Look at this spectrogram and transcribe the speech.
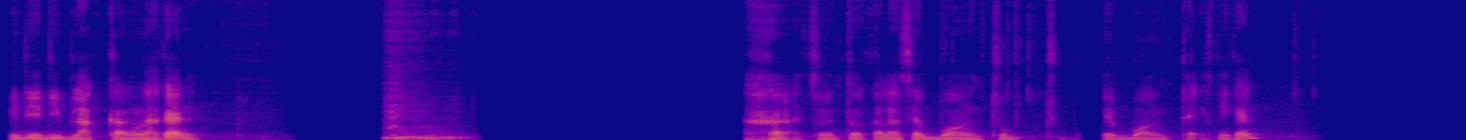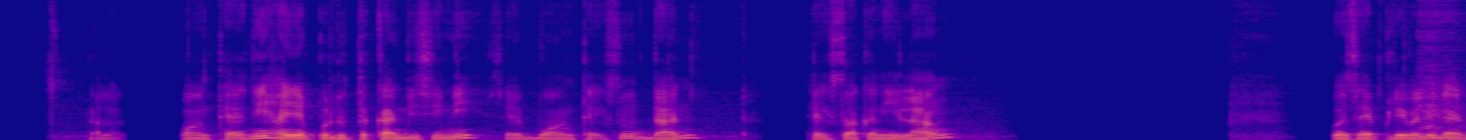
Dia di belakang lah kan. Contoh kalau saya buang, cuba saya buang teks ni kan. Kalau buang teks ni hanya perlu tekan di sini. Saya buang teks tu dan teks tu akan hilang. Cuba saya play balik kan.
